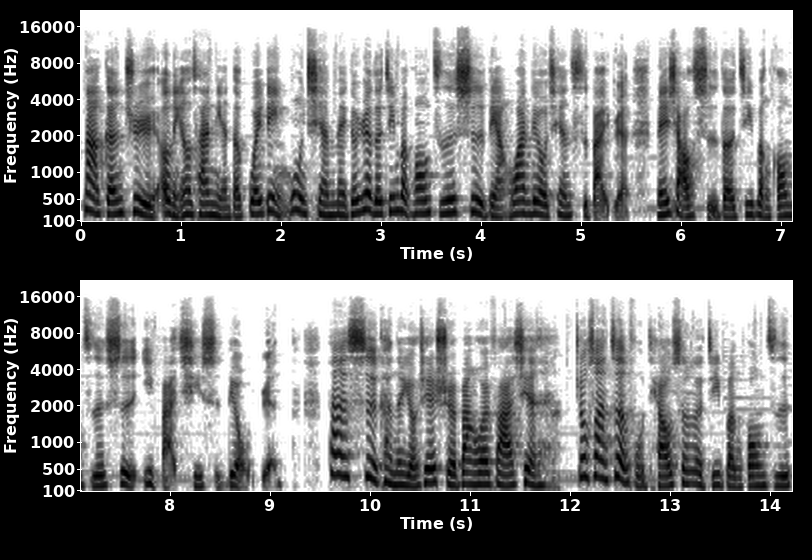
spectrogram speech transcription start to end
那根据二零二三年的规定，目前每个月的基本工资是两万六千四百元，每小时的基本工资是一百七十六元。但是，可能有些学伴会发现，就算政府调升了基本工资，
